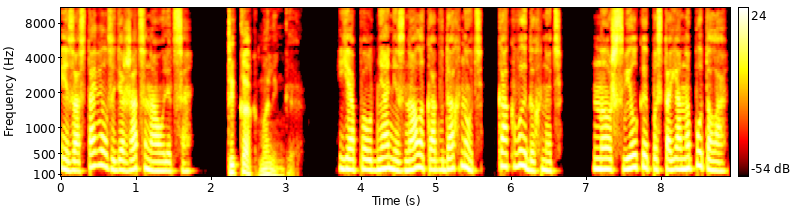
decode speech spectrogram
и заставил задержаться на улице. «Ты как, маленькая?» Я полдня не знала, как вдохнуть, как выдохнуть. Нож с вилкой постоянно путала.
